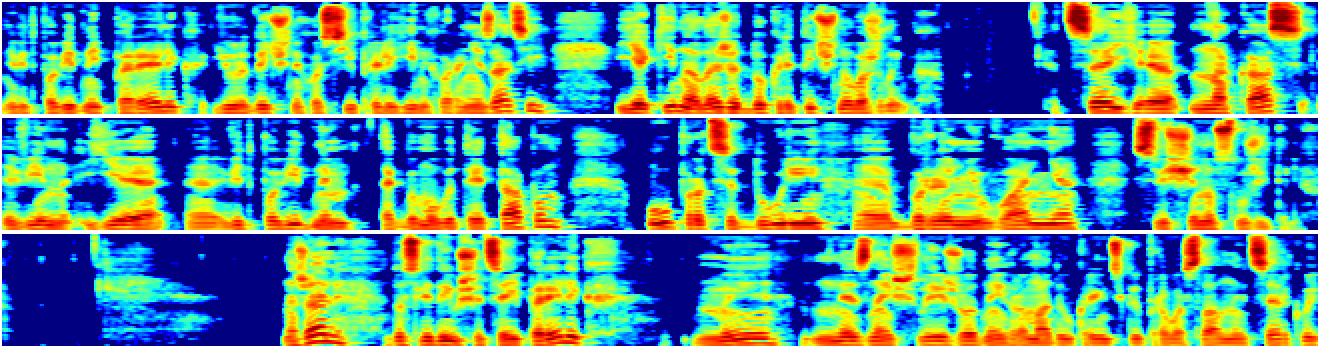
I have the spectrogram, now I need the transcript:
відповідний перелік юридичних осіб релігійних організацій, які належать до критично важливих. Цей е, наказ він є е, відповідним, так би мовити, етапом у процедурі бронювання священнослужителів. На жаль, дослідивши цей перелік, ми не знайшли жодної громади Української православної церкви,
